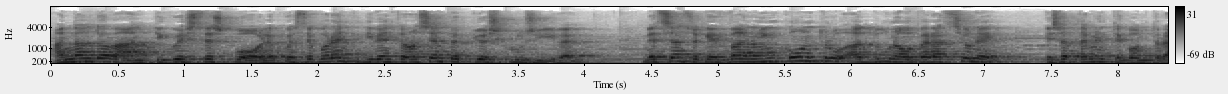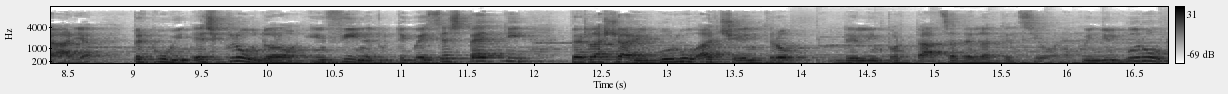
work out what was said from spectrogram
andando avanti queste scuole, queste correnti diventano sempre più esclusive, nel senso che vanno incontro ad una operazione esattamente contraria, per cui escludono infine tutti questi aspetti per lasciare il guru al centro dell'importanza dell'attenzione. Quindi il guru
